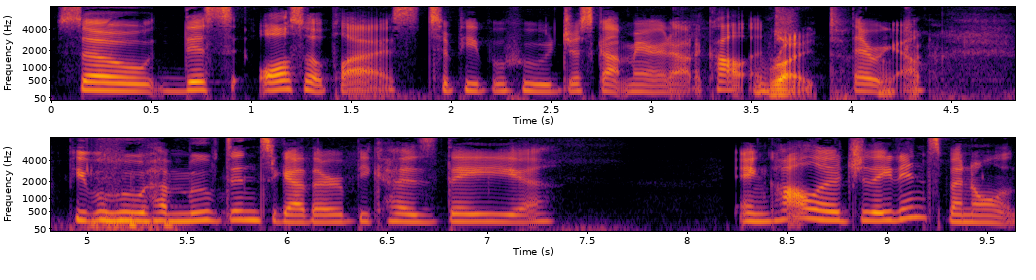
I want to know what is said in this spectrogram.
So this also applies to people who just got married out of college. Right. There we Okay. go. People who have moved in together because they, in college, they didn't spend all,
